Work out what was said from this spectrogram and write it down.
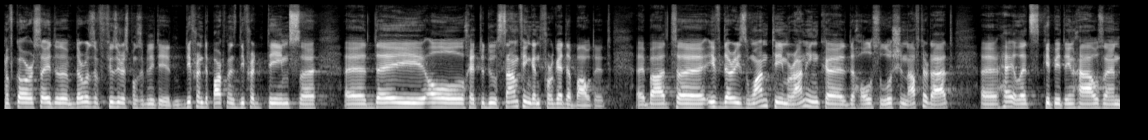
of course, uh, there was a fuzzy responsibility. Different departments, different teams, uh, uh, they all had to do something and forget about it. Uh, but uh, if there is one team running uh, the whole solution after that, hey, let's keep it in-house and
